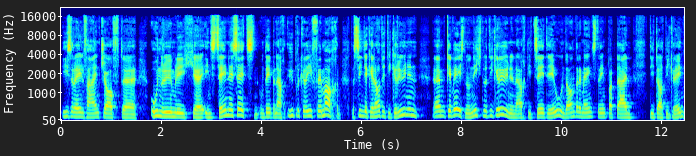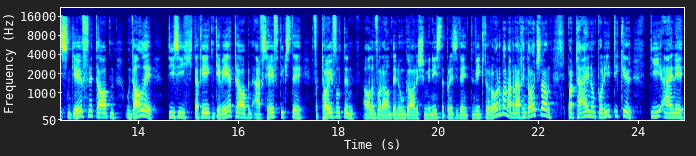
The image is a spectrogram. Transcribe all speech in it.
Israelfeindschaft äh, unrühmlich äh, in Szene setzen und eben auch Übergriffe machen. Das sind ja gerade die Grünen ähm, gewesen und nicht nur die Grünen, auch die CDU und andere Mainstream-Parteien, die da die Grenzen geöffnet haben und alle, die sich dagegen gewehrt haben, aufs heftigste verteufelten, allem voran den ungarischen Ministerpräsidenten Viktor Orban, aber auch in Deutschland Parteien und Politiker, die eine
